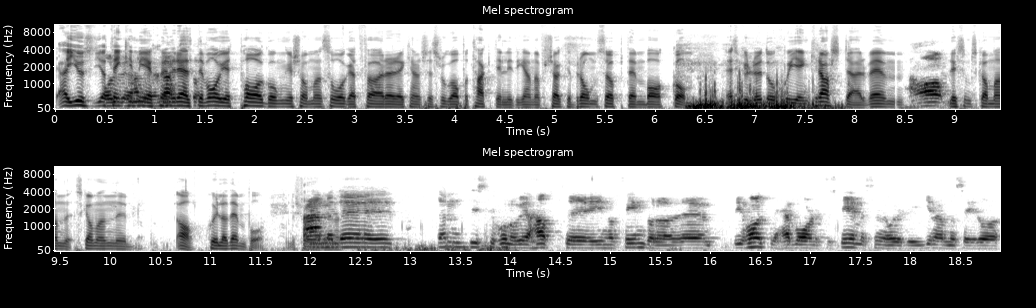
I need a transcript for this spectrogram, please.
Ja just, jag tänker mer generellt, det var ju ett par gånger som man såg att förare kanske slog av på takten lite grann och försökte bromsa upp den bakom. Skulle det då ske en krasch där, vem, ja. liksom ska man, ska man ja, skylla den på? Nej, men det, den diskussionen vi har haft eh, inom FIM då, då eh, vi har inte det här varningssystemet som vi har i ligorna, man säger då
